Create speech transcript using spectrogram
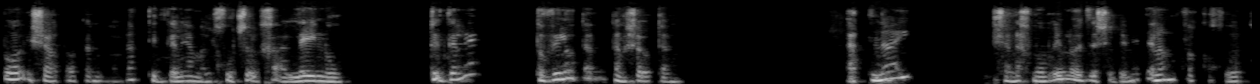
פה השארת אותנו בעולם, תתגלה המלכות שלך עלינו. תתגלה, תוביל אותנו, תנחה אותנו. התנאי שאנחנו אומרים לו את זה, שבאמת אין לנו כבר כוחות,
